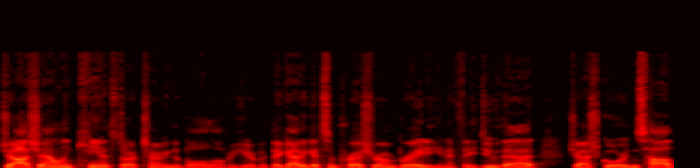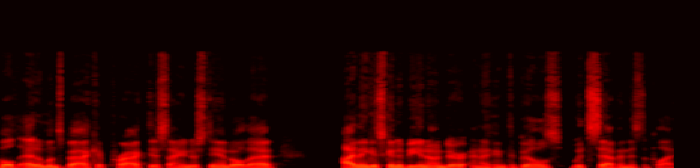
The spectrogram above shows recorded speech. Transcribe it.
Josh Allen can't start turning the ball over here, but they got to get some pressure on Brady. And if they do that, Josh Gordon's hobbled, Edelman's back at practice. I understand all that. I think it's going to be an under, and I think the Bills with seven is the play.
